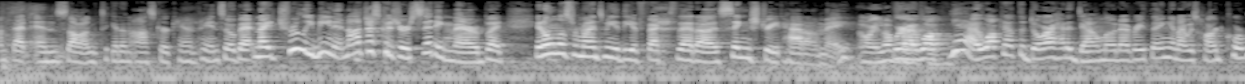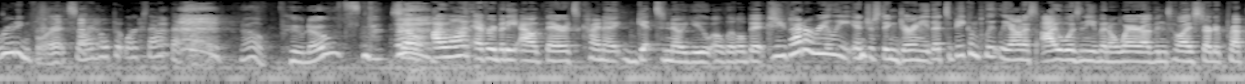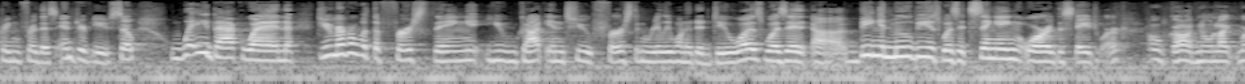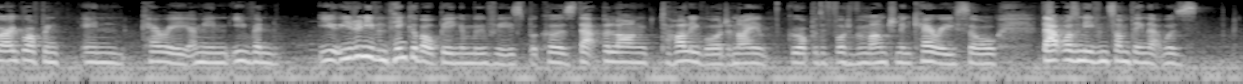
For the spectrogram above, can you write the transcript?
Want that end song to get an Oscar campaign so bad. And I truly mean it, not just because you're sitting there, but it almost reminds me of the effect that uh, Sing Street had on me. Oh, I love Where that I walked, yeah, I walked out the door, I had to download everything, and I was hardcore rooting for it. So I hope it works out that way. Well, who knows? So I want everybody out there to kind of get to know you a little bit because you've had a really interesting journey that, to be completely honest, I wasn't even aware of until I started prepping for this interview. So way back when, do you remember what the first thing you got into first and really wanted to do was? Was it uh, being in movies? Was it singing or the stage work? Oh God, no! Like where I grew up in in Kerry, I mean, even you, you didn't even think about being in movies because that belonged to Hollywood, and I grew up at the foot of a mountain in Kerry, so that wasn't even something that was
